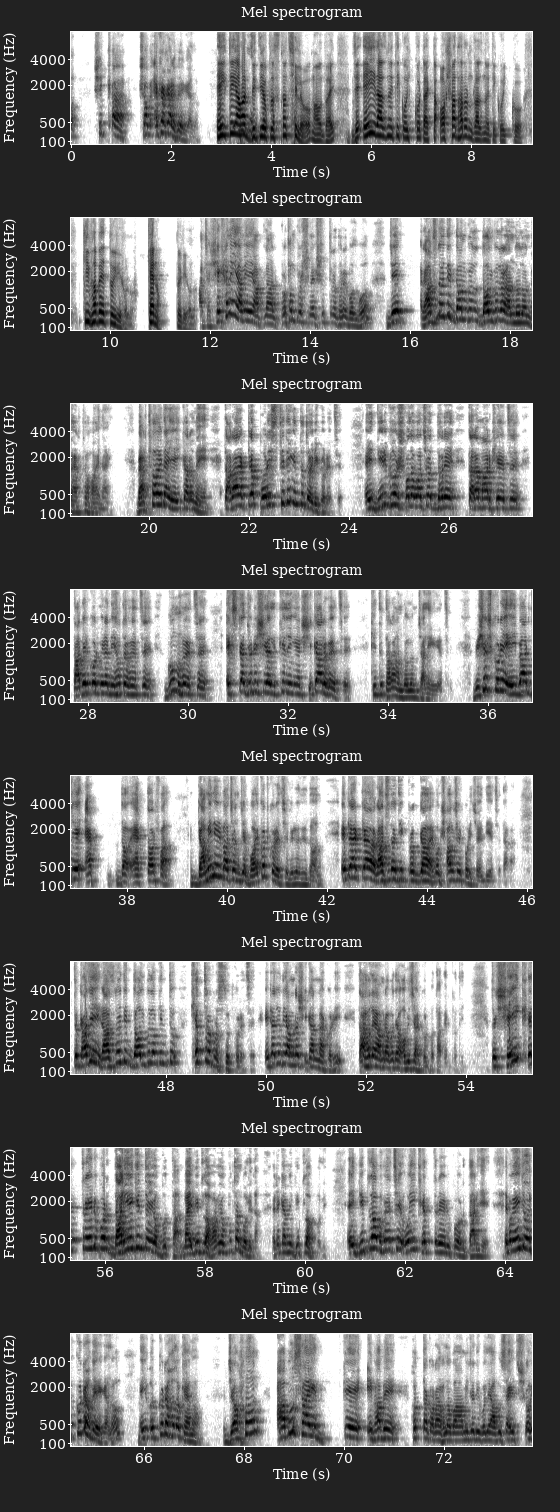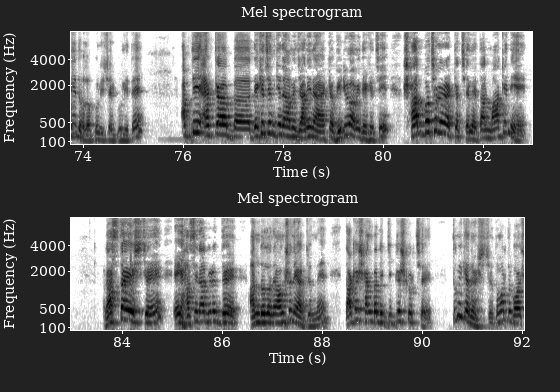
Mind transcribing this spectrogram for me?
শিক্ষা সব একাকার হয়ে গেল। এইটাই আমার দ্বিতীয় প্রশ্ন ছিল মাহমুদ ভাই যে এই রাজনৈতিক ঐক্যটা একটা অসাধারণ রাজনৈতিক ঐক্য কীভাবে তৈরি হলো? কেন তৈরি হলো? আচ্ছা সেখানেই আমি আপনার প্রথম প্রশ্নের সূত্র ধরে বলব যে রাজনৈতিক দলগুলো, দলগুলোর আন্দোলন ব্যর্থ হয় নাই। ব্যর্থ হয় নাই এই কারণে তারা একটা পরিস্থিতি কিন্তু তৈরি করেছে। এই দীর্ঘ ষোলো বছর ধরে তারা মার খেয়েছে, তাদের কর্মীরা নিহত হয়েছে, গুম হয়েছে এক্সট্রা জুডিশিয়াল কিলিং এর শিকার হয়েছে, কিন্তু তারা আন্দোলন চালিয়ে গেছে। বিশেষ করে এইবার যে এক একতরফা ডামি নির্বাচন যে বয়কট করেছে বিরোধী দল, এটা একটা রাজনৈতিক প্রজ্ঞা এবং সাহসের পরিচয় দিয়েছে তারা। তো কাজেই রাজনৈতিক দলগুলো কিন্তু ক্ষেত্র প্রস্তুত করেছে। এটা যদি আমরা স্বীকার না করি, তাহলে আমরা বোধহয় অবিচার করব তাদের প্রতি। তো সেই ক্ষেত্রের উপর দাঁড়িয়ে কিন্তু এই অভ্যুত্থান, বা এই বিপ্লব, আমি অভ্যুত্থান বলি না, এটাকে আমি বিপ্লব বলি। এই বিপ্লব হয়েছে ওই ক্ষেত্রের উপর দাঁড়িয়ে। এবং এই যে ঐক্যটা হয়ে গেল, এই ঐক্যটা হলো কেন? যখন আবু সাইদকে এভাবে হত্যা করা হলো, বা আমি যদি বলি আবু সাইদ শহীদ হলো পুলিশের গুলিতে আপনি একটা দেখেছেন কিনা আমি জানি না, একটা ভিডিও আমি দেখেছি। সাত বছরের একটা ছেলে তার মাকে নিয়ে রাস্তায় এসছে এই হাসিনার বিরুদ্ধে আন্দোলনে অংশ নেওয়ার জন্য। তাকে সাংবাদিক জিজ্ঞেস করছে, তুমি কেন এসছো? তোমার তো বয়স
